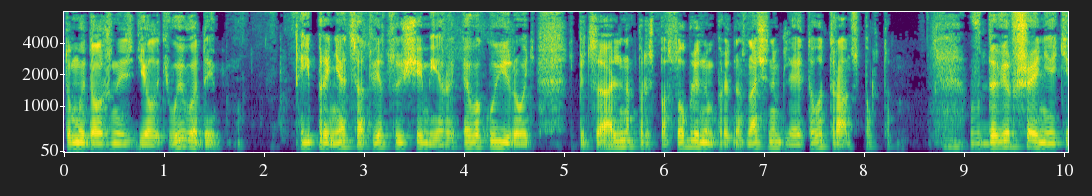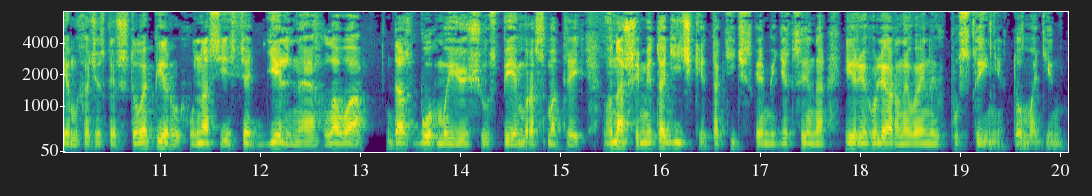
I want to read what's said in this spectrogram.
то мы должны сделать выводы и принять соответствующие меры, эвакуировать специально приспособленным, предназначенным для этого транспортом. В довершение темы хочу сказать, что, во-первых, у нас есть отдельная глава, даст Бог, мы ее еще успеем рассмотреть, в нашей методичке «Тактическая медицина и регулярной войны в пустыне», том 1.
